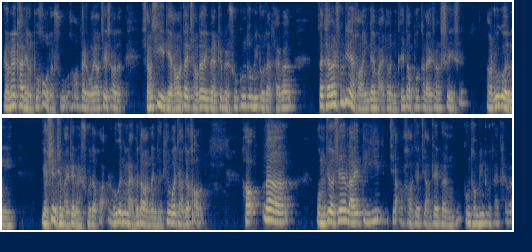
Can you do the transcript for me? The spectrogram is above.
表面看起来不厚的书哈，但是我要介绍的详细一点哈。我再强调一遍，这本书《公投民主在台湾》在台湾书店哈应该买到，你可以到博客来上试一试啊。如果你有兴趣买这本书的话，如果你买不到，那你就听我讲就好了。好，那我们就先来第一讲哈，就讲这本《公投民主在台湾》。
